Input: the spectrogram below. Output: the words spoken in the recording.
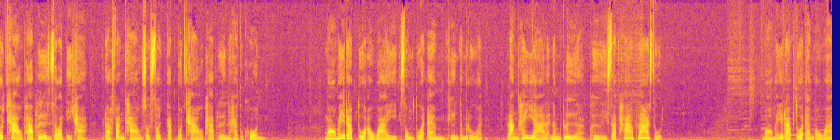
มดข่าวพาเพลิน สวัสดีค่ะ รับฟังข่าวสดๆ กับมดข่าวพาเพลินนะคะทุกคน หมอไม่รับตัวเอาไว้ส่งตัวแอม คืนตำรวจ หลังให้ยาและน้ำเกลือเผยสภาพล่าสุด หมอไม่รับตัวแอมเอาไว้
